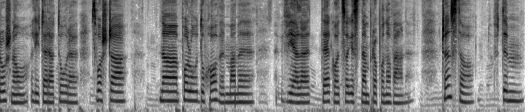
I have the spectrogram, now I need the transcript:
różną literaturę, zwłaszcza na polu duchowym mamy wiele tego, co jest nam proponowane. Często w tym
